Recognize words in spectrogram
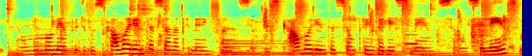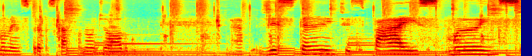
Então, no momento de buscar uma orientação na primeira infância, buscar uma orientação para o envelhecimento, são excelentes momentos para buscar fonoaudiólogo. Né? Gestantes, pais, mães,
